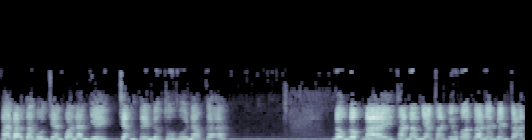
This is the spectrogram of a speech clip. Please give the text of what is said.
ai bảo ta buồn chán quá làm gì, chẳng tìm được thú vui nào cả. Đúng lúc này, thanh âm nhạc thánh yếu ớt vang lên bên cạnh.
